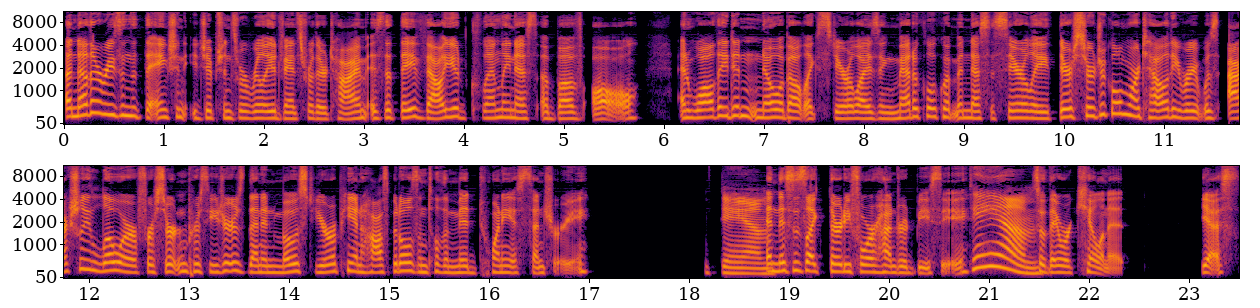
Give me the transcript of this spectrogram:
another reason that the ancient Egyptians were really advanced for their time is that they valued cleanliness above all. And while they didn't know about like sterilizing medical equipment necessarily, their surgical mortality rate was actually lower for certain procedures than in most European hospitals until the mid 20th century. Damn. And this is like 3400 BC. Damn. So they were killing it. Yes.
